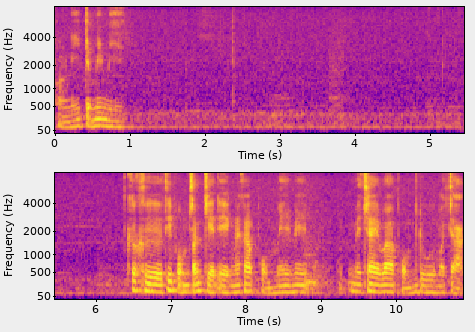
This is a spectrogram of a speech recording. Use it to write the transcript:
ฝั่งนี้จะไม่มี ก็คือที่ผมสังเกตเองนะครับ ผมไม่ไม่ไม่ใช่ว่าผมดูมาจาก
